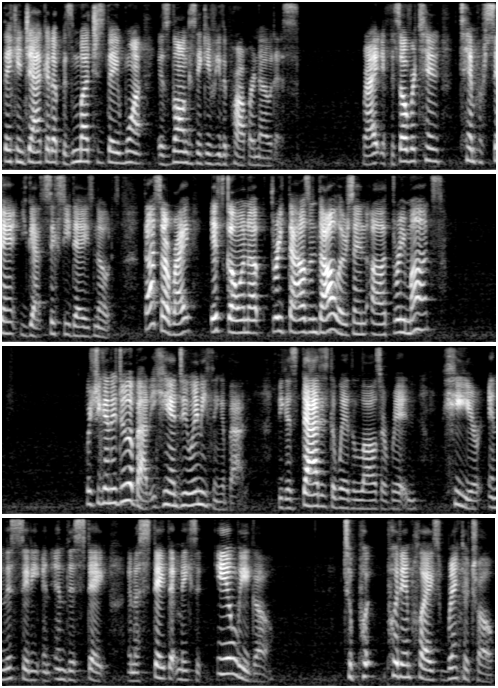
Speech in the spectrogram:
They can jack it up as much as they want as long as they give you the proper notice right? If it's over 10, 10%, you got 60 days notice. That's all right. It's going up $3,000 in uh, three months. What you going to do about it? You can't do anything about it because that is the way the laws are written here in this city and in this state, in a state that makes it illegal to put, put in place rent control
